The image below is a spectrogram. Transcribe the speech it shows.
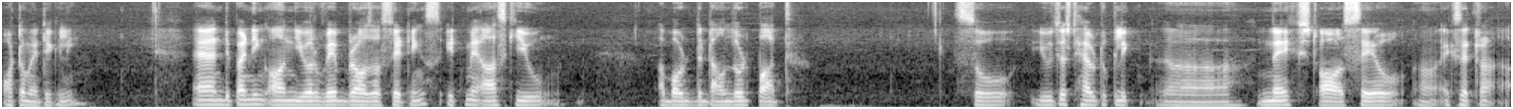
automatically. And depending on your web browser settings it may ask you about the download path so you just have to click uh, next or save uh, etc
